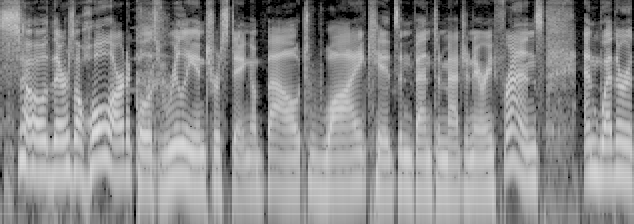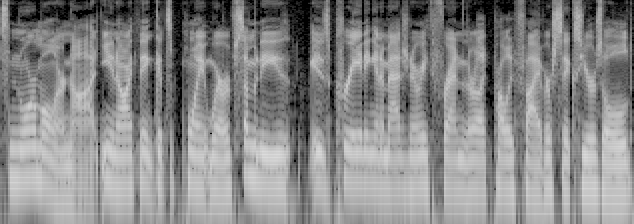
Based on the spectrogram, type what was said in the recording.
So there's a whole article that's really interesting about why kids invent imaginary friends and whether it's normal or not. You know, I think it's a point where if somebody is creating an imaginary friend, they're like probably five or six years old,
